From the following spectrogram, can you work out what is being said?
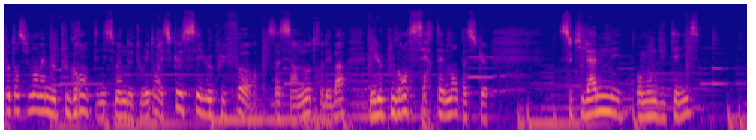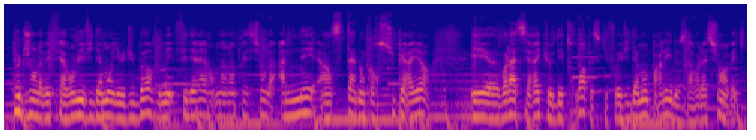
potentiellement même le plus grand tennisman de tous les temps. Est-ce que c'est le plus fort? Ça, c'est un autre débat. Mais le plus grand, certainement, parce que ce qu'il a amené au monde du tennis, peu de gens l'avaient fait avant lui, évidemment, il y a eu du board, mais Federer, on a l'impression, l'a amené à un stade encore supérieur. Et euh, voilà, c'est vrai que des trois, parce qu'il faut évidemment parler de sa relation avec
